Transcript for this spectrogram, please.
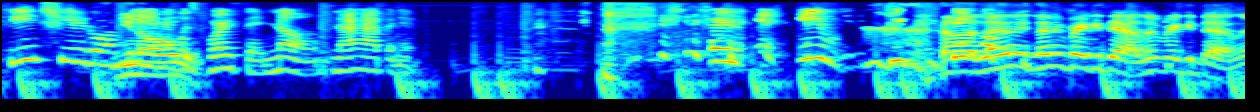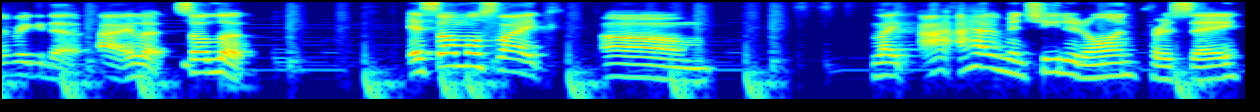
He cheated on You me, and it was worth it. No, not happening. and, and even, No, let me let me break it down. Let me break it down. Let me break it down. All right, look. So look, it's almost like um like I, I haven't been cheated on per se,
